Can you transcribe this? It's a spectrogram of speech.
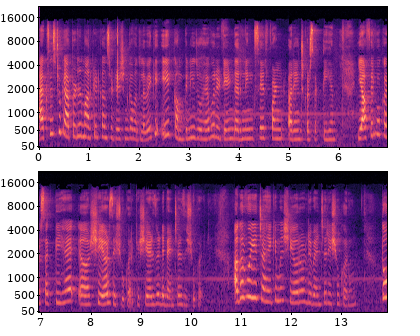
access to capital market consideration का मतलब है कि एक कंपनी जो है वो रिटेन अर्निंग से फंड अरेंज कर सकती है, या फिर वो कर सकती है शेयर्स इशू करके शेयर्स या डिबेंचर्स इशू करके अगर वो ये चाहे कि मैं शेयर और डिबेंचर इशू करूँ तो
